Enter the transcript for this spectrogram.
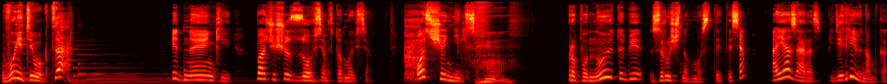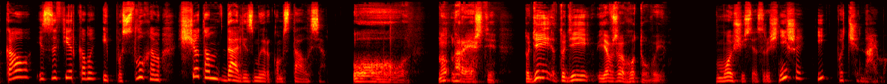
витівок. Та Бідненький, бачу, що зовсім втомився. Ось що Нільс. Пропоную тобі зручно вмоститися, а я зараз підігрію нам какао із зефірками і послухаємо, що там далі з Мириком сталося. О, ну нарешті. Тоді, тоді я вже готовий. Вмощуйся зручніше і починаємо.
